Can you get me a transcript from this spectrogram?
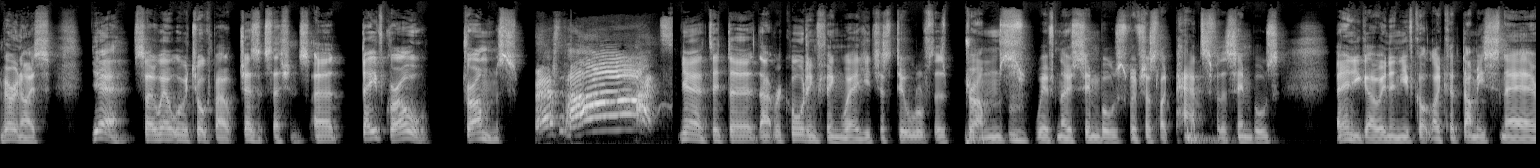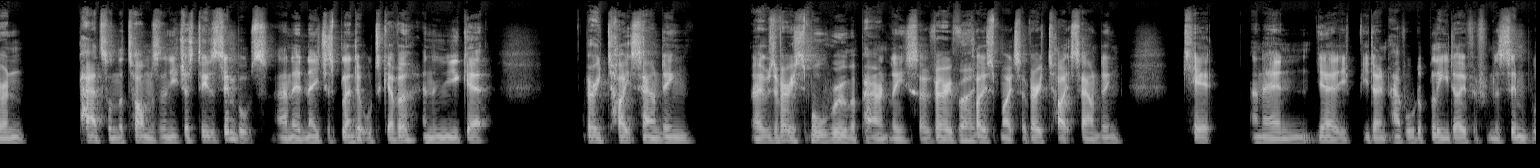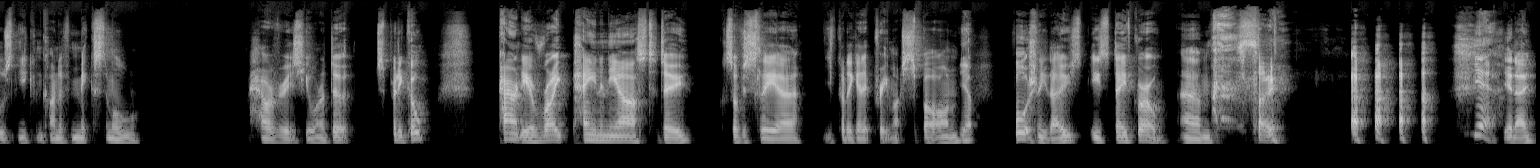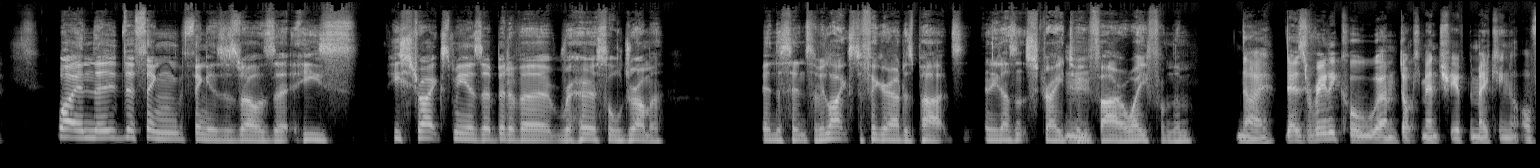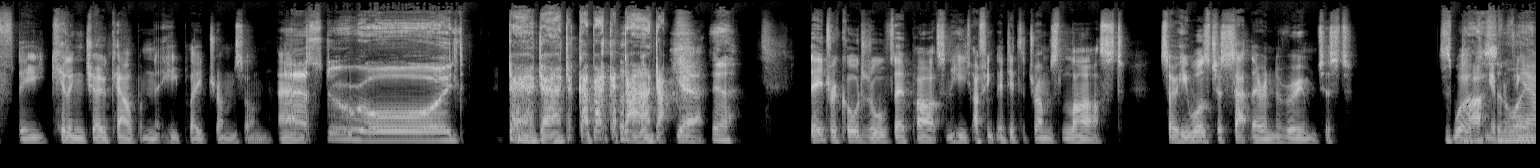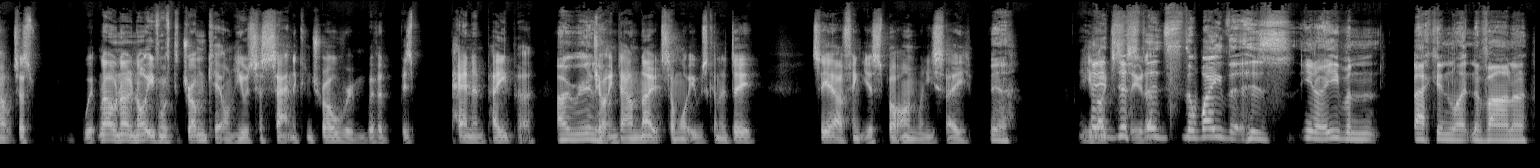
very nice. Yeah. So where we were talking about Desert Sessions, uh, Dave Grohl drums. Best parts! Yeah, did the that recording thing where you just do all of the drums Mm. with no cymbals, with just like pads for the cymbals, and then you go in and you've got like a dummy snare and pads on the toms, and then you just do the cymbals, and then they just blend it all together, and then you get very tight sounding. uh, it was a very small room apparently, so very Right. close mics, so very tight sounding kit, and then yeah, you, you don't have all the bleed over from the cymbals, and you can kind of mix them all however it is you want to do it. It's pretty cool apparently a right pain in the ass to do because obviously uh, you've got to get it pretty much spot on. Yep. Fortunately, though, he's, he's Dave Grohl, um, so Yeah. you know, Well, and the the thing the thing is as well is that he's he strikes me as a bit of a rehearsal drummer in the sense of he likes to figure out his parts and he doesn't stray too Mm. far away from them. No. There's a really cool um, documentary of the making of the Killing Joke album that he played drums on, and Asteroid. yeah, Yeah. they'd recorded all of their parts, and he, I think they did the drums last, so he was just sat there in the room, just Just working everything away. out. Just with, no, no, not even with the drum kit on. He was just sat in the control room with a, his pen and paper, Oh really? jotting down notes on what he was going to do. So yeah, I think you're spot on when you say Yeah. He It likes just to do that. it's the way that his you know, even back in like Nirvana,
